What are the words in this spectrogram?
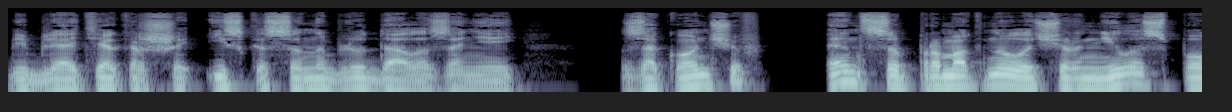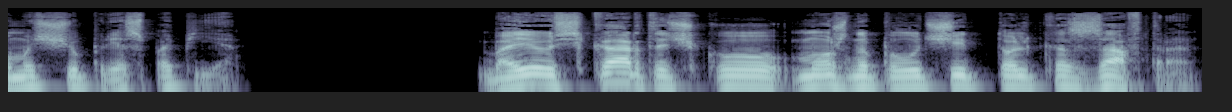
библиотекарша искоса наблюдала за ней. Закончив, Энса промокнула чернила с помощью пресс-папье. Боюсь, карточку можно получить только завтра,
